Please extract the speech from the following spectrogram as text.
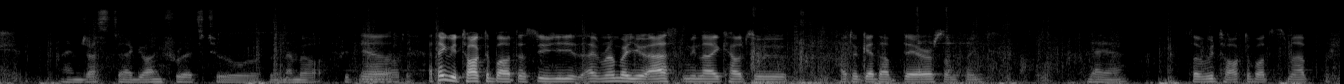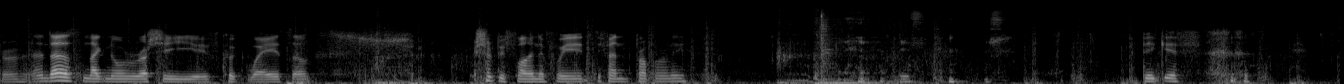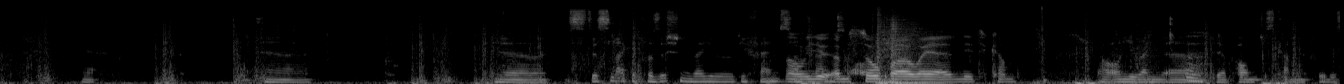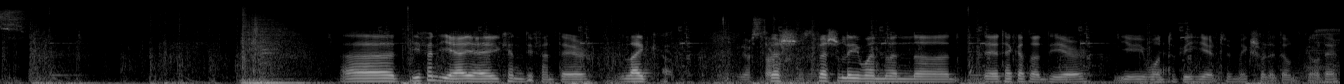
I'm just uh, going through it to remember everything Yeah. about it. I think we talked about this. You, you, I remember you asked me like how to how to get up there or something. Yeah, yeah. So we talked about this map for sure. And there's like no rushy quick way, so should be fine if we defend properly. if Big if. uh, uh, is this like a position where you defend oh, you, I'm so far away. I need to come. or only when uh, the opponent is coming through this? Uh, defend. Yeah, yeah, you can defend there. Like, You're starting. spec- with it. especially when when uh, the attackers are here, you, you want Yeah. to be here to make sure they don't go there.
